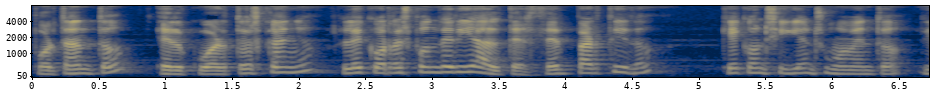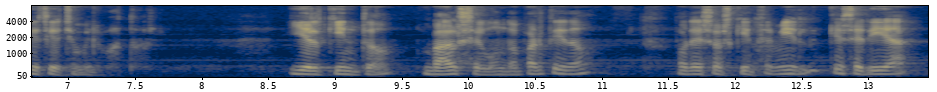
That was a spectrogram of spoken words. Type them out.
Por tanto, el cuarto escaño le correspondería al tercer partido que consiguió en su momento 18.000 votos. Y el quinto va al segundo partido por esos 15.000, que sería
